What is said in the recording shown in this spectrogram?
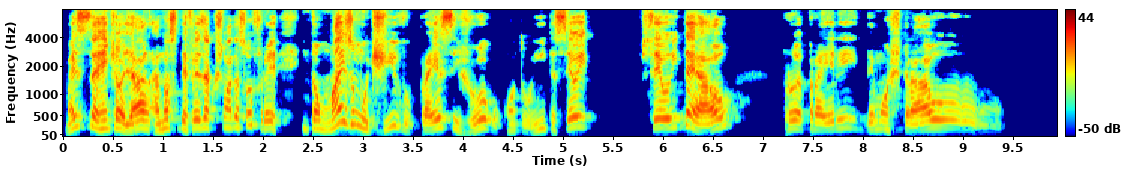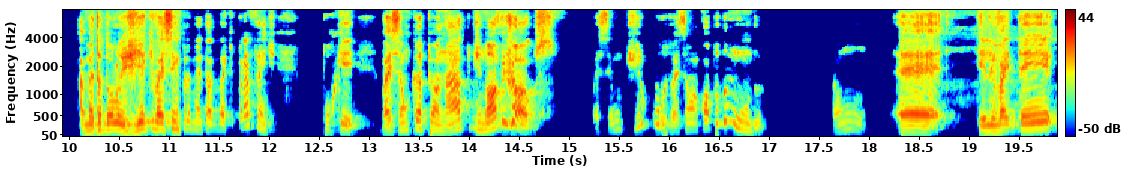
Mas se a gente olhar, a nossa defesa é acostumada a sofrer. Então, mais um motivo para esse jogo contra o Inter ser, ser o ideal para ele demonstrar o, a metodologia que vai ser implementada daqui para frente. Porque vai ser um campeonato de nove jogos. Vai ser um tiro curto, vai ser uma Copa do Mundo. Então, é, ele vai ter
